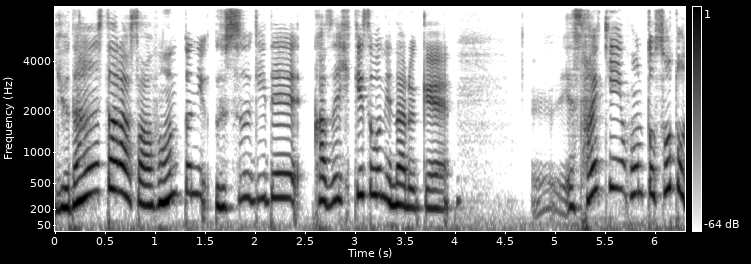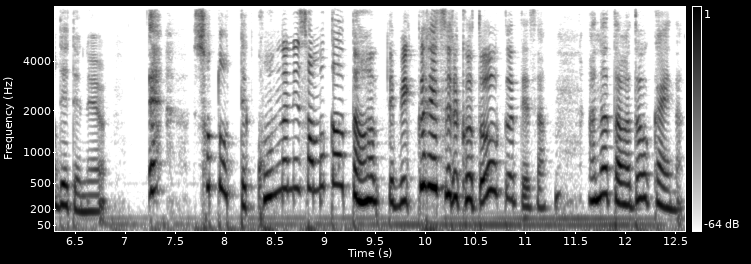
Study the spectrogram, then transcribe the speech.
油断したらさ本当に薄着で風邪ひきそうになるけん最近ほんと外出てねえ外ってこんなに寒かったん？ってびっくりすること多くてさあなたはどうかいな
